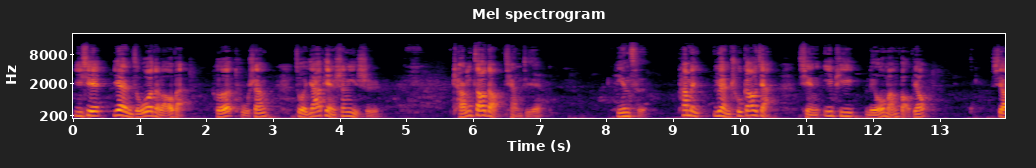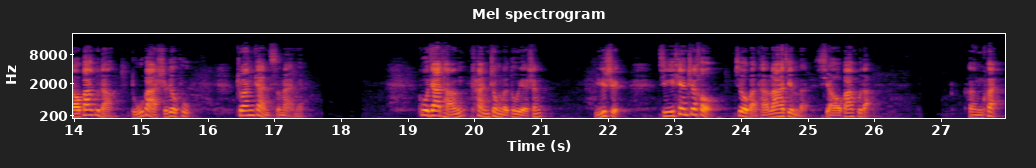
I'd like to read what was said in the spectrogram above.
一些燕子窝的老板和土商做鸦片生意时，常遭到抢劫，因此他们愿出高价请一批流氓保镖。小八股党独霸十六铺，专干此买卖。顾家堂看中了杜月笙，于是几天之后就把他拉进了小八股党。很快，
